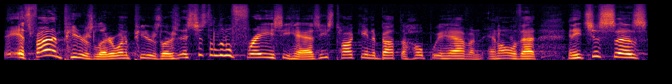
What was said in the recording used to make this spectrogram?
It's found in Peter's letter, one of Peter's letters. It's just a little phrase he has. He's talking about the hope we have and, and all of that. And he just says,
